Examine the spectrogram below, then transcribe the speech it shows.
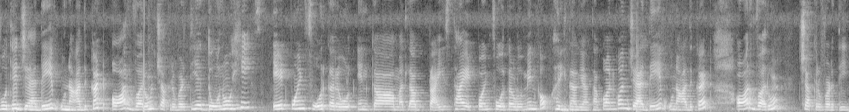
वो थे जयदेव उनादकट और वरुण चक्रवर्ती। ये दोनों ही 8.4 करोड़ इनका मतलब प्राइस था 8.4 करोड़ में इनको खरीदा गया था। कौन कौन जयदेव उनादकट और वरुण चक्रवर्ती।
